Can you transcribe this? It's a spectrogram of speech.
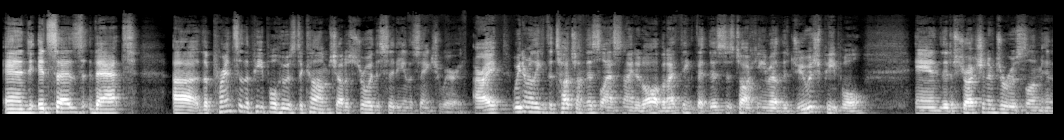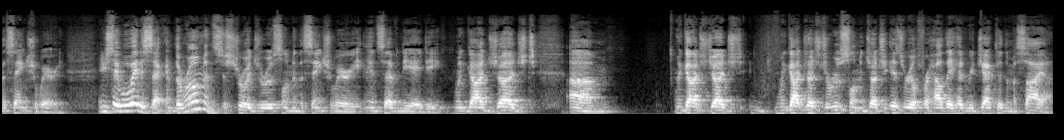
And it says that uh, the prince of the people who is to come shall destroy the city and the sanctuary. All right? We didn't really get to touch on this last night at all, but I think that this is talking about the Jewish people and the destruction of Jerusalem and the sanctuary. And you say, well, wait a second. The Romans destroyed Jerusalem and the sanctuary in 70 AD when God judged. Um, when God judged when God judged Jerusalem and judged Israel for how they had rejected the Messiah.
